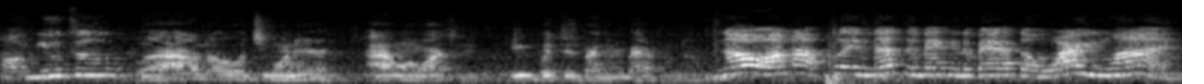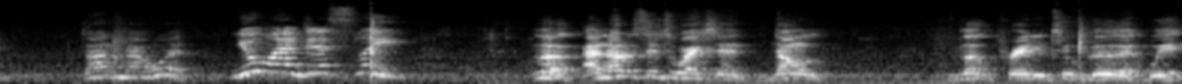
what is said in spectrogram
On YouTube? Well, I don't know what you want to hear. I don't want to watch it. You can put this back in the bathroom though. No, I'm not putting nothing back in the bathroom. Why are you lying? Talking about what? You want to just sleep. Look, I know the situation don't look pretty too good with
